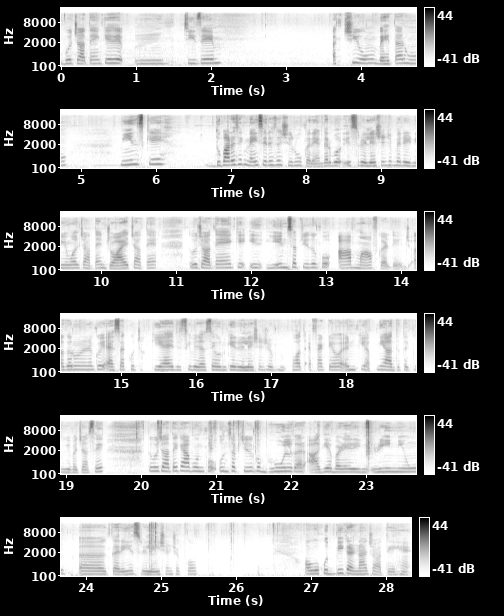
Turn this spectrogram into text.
वो चाहते हैं कि चीज़ें अच्छी हों, बेहतर हों मींस के दोबारा से एक नई सिरे से शुरू करें। अगर वो इस रिलेशनशिप में रिन्यूअल चाहते हैं जॉय चाहते हैं तो वो चाहते हैं कि इन सब चीज़ों को आप माफ़ कर दें। अगर उन्होंने कोई ऐसा कुछ किया है जिसकी वजह से उनके रिलेशनशिप बहुत इफ़ेक्ट है उनकी अपनी आदतों की वजह से तो वो चाहते हैं कि आप उनको उन सब चीज़ों को भूल कर आगे बढ़े रीन्यू करें इस रिलेशनशिप को। और वो ख़ुद भी करना चाहते हैं।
